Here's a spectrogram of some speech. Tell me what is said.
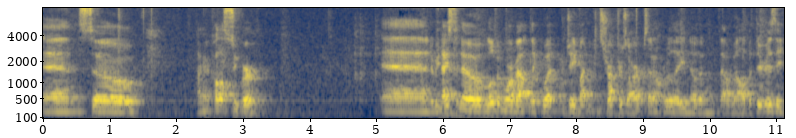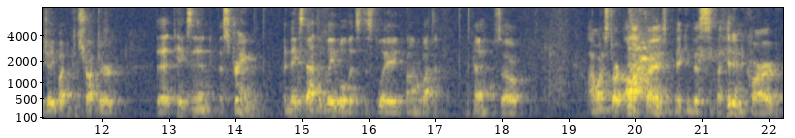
And so I'm going to call super. And it'd be nice to know a little bit more about like what the J button constructors are, because I don't really know them that well. But there is a J button constructor that takes in a string and makes that the label that's displayed on the button. Okay, so I want to start off by making this a hidden card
